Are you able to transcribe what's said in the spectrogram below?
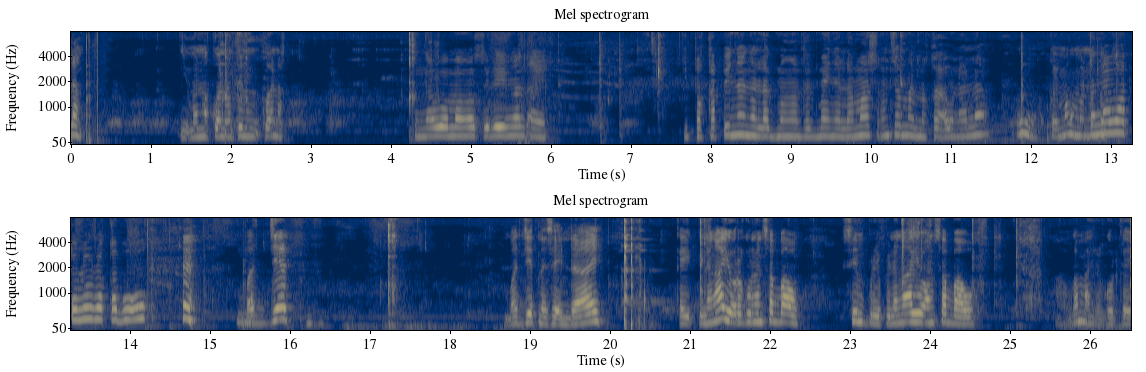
lang. Di man makuha ng kaning kuha na. Kanawa mga silingan ay ipakapin na nalag mga gagmay na lamas. Unsa may makaon ana? Oo, kay mao man na Tanawa tulura ka buok. budget. Budget na sa Inday. Kay pinangayo ra gunan sabaw. Siyempre pinangayo ang sabaw. Oh, gamay ra gud kay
